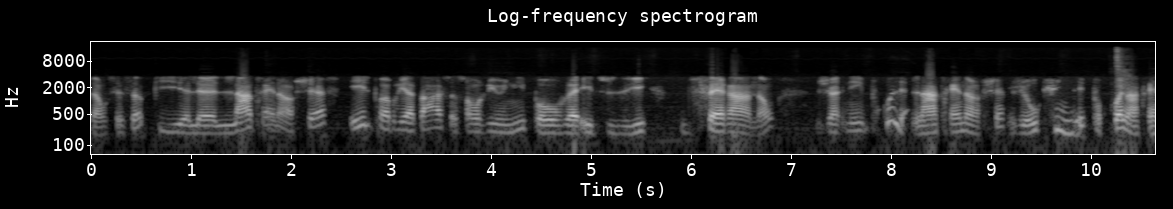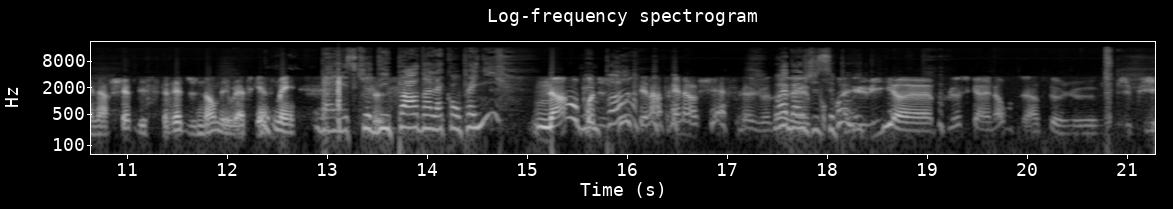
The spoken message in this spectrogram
donc c'est ça. Puis l'entraîneur-chef et le propriétaire se sont réunis pour étudier différents noms pourquoi l'entraîneur-chef, j'ai aucune idée pourquoi l'entraîneur-chef des Redskins, mais. Ben, est-ce qu'il y a des parts dans la compagnie? Non, pas du tout. C'est l'entraîneur-chef, là. Je veux dire, ben, pourquoi lui, euh, plus qu'un autre? En tout cas, je,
